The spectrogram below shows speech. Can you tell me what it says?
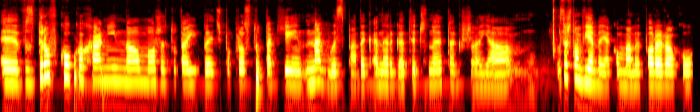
E, w zdrówku, kochani, no może tutaj być po prostu taki nagły spadek energetyczny, także ja. Zresztą wiemy, jaką mamy porę roku,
